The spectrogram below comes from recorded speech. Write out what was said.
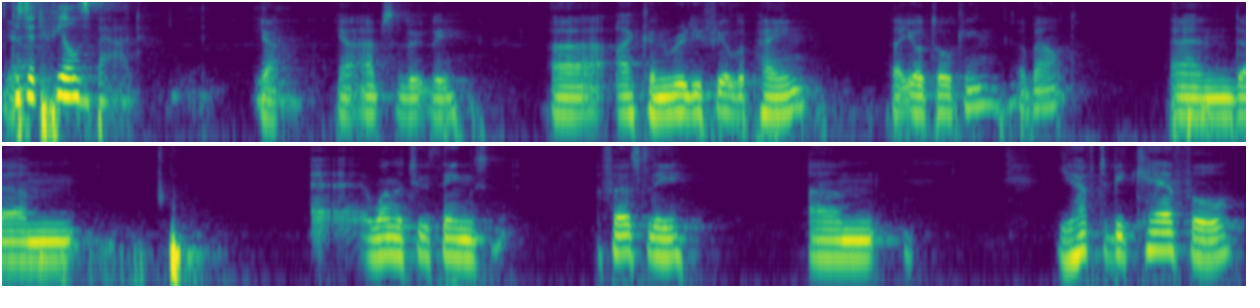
Because yeah. it feels bad. Yeah, know? yeah, absolutely. Uh, I can really feel the pain that you're talking about, and um, uh, one or two things. Firstly, um, you have to be careful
